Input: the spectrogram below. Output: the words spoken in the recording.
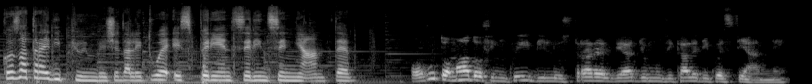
Cosa trae di più invece dalle tue esperienze di insegnante? Ho avuto modo fin qui di illustrare il viaggio musicale di questi anni.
